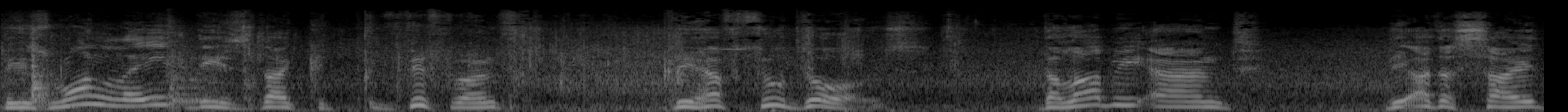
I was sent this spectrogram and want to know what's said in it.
There's one lane, there's like different. They have two doors. The lobby and the other side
